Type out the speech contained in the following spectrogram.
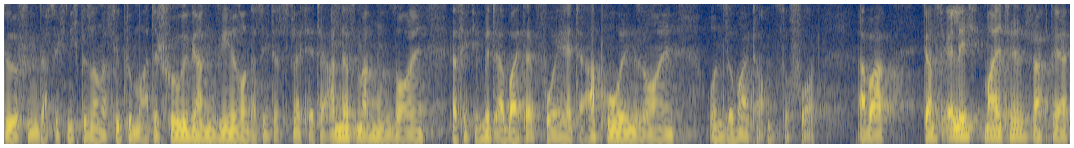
dürfen, dass ich nicht besonders diplomatisch vorgegangen wäre und dass ich das vielleicht hätte anders machen sollen, dass ich die Mitarbeiter vorher hätte abholen sollen und so weiter und so fort. Aber Ganz ehrlich, Malte, sagt er,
